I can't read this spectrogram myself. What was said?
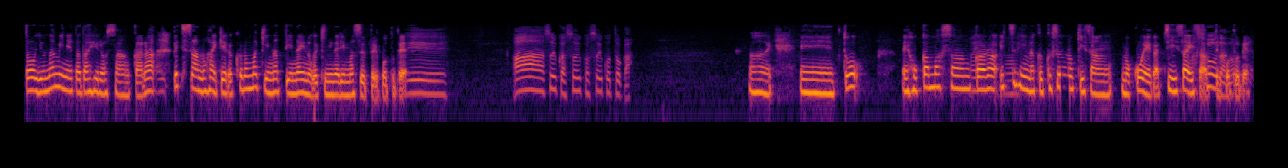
ト、与那峰忠宏さんから、はいベチさんの背景が黒巻きになっていないのが気になりますということで、えー、ああ、そういうか、そういうか、そういうことか。はい。えっ、と、え、ほかまさんから、はいい、つになくくすのきさんの声が小さいさということで。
